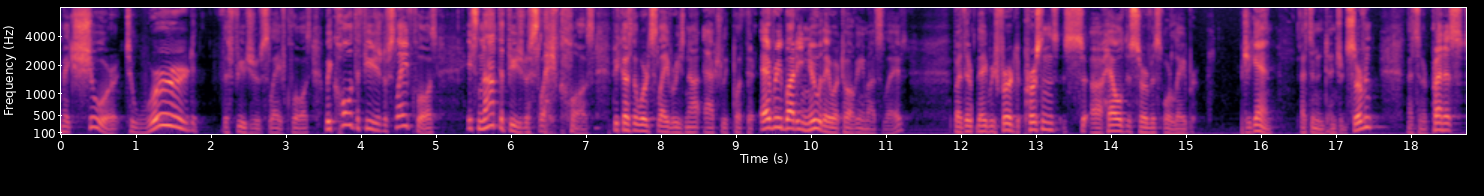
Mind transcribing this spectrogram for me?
makes sure to word the Fugitive Slave Clause. We call it the Fugitive Slave Clause. It's not the Fugitive Slave Clause because the word slavery is not actually put there. Everybody knew they were talking about slaves, but they referred to persons uh, held to service or labor, which again, that's an indentured servant, that's an apprentice.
